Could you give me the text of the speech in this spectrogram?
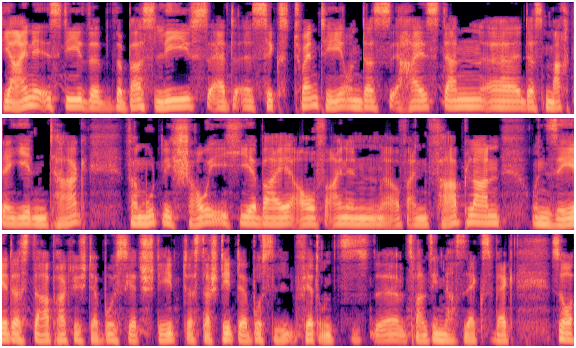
Die eine ist die The, the Bus Leaves at 6.20 äh, und das heißt dann, äh, das macht er jeden Tag. Vermutlich schaue ich hierbei auf einen, auf einen Fahrplan und sehe, dass da praktisch der Bus jetzt steht, dass da steht, der Bus fährt um 20 nach 6 weg. So,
